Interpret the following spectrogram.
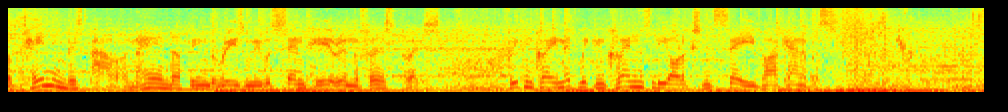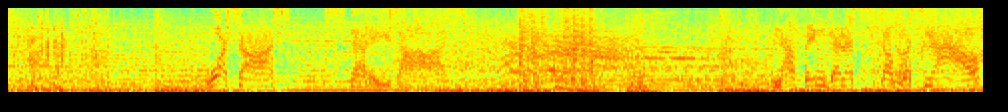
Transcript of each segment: Obtaining this power may end up being the reason we were sent here in the first place. If we can claim it, we can cleanse the Oryx and save our cannabis. What's ours stays ours. Nothing gonna stop us now.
